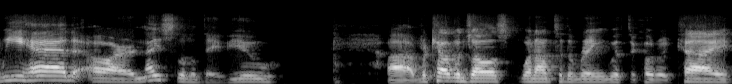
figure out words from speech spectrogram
we had our nice little debut. Uh, Raquel Gonzalez went out to the ring with Dakota Kai,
